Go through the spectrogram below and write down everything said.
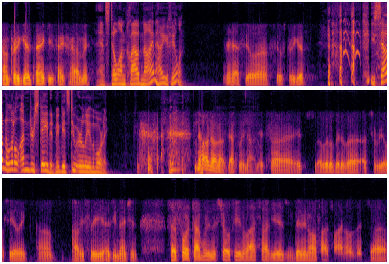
I'm pretty good, thank you. Thanks for having me. And still on cloud nine. How are you feeling? Yeah, feel uh, feels pretty good. you sound a little understated. Maybe it's too early in the morning. no, no, no, definitely not. It's uh, it's a little bit of a, a surreal feeling. Um, obviously, as you mentioned, it's our fourth time winning this trophy in the last five years. We've been in all five finals. It's uh,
